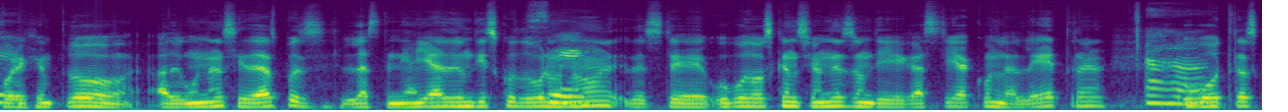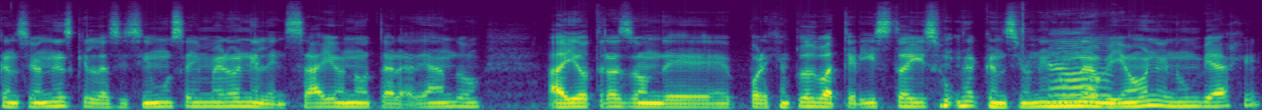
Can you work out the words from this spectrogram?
Por ejemplo, algunas ideas pues las tenía ya de un disco duro, ¿no? Este, hubo dos canciones donde llegaste ya con la letra. Hubo otras canciones que las hicimos ahí mero en el ensayo, ¿no? Taradeando. Hay otras donde, por ejemplo, el baterista hizo una canción en un ah. avión, en un viaje,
